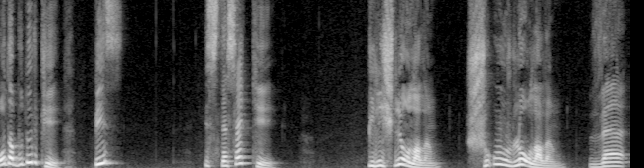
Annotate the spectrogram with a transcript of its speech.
O da budur ki biz istesek ki bilinçli olalım, şuurlu olalım ve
